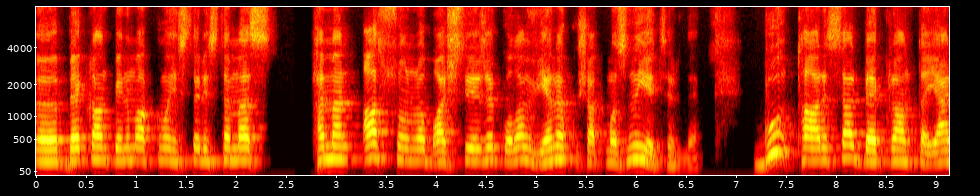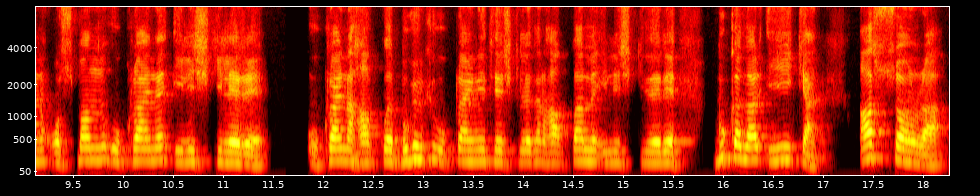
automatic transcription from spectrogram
background benim aklıma ister istemez hemen az sonra başlayacak olan Viyana kuşatmasını getirdi. Bu tarihsel background'da yani Osmanlı-Ukrayna ilişkileri, Ukrayna halkla, bugünkü Ukrayna'yı teşkil eden halklarla ilişkileri bu kadar iyiyken az sonra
